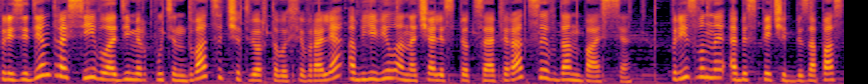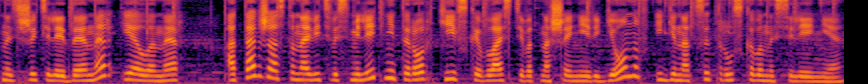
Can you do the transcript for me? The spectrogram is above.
Президент России Владимир Путин 24 февраля объявил о начале спецоперации в Донбассе, призванной обеспечить безопасность жителей ДНР и ЛНР, а также остановить восьмилетний террор киевской власти в отношении регионов и геноцид русского населения.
